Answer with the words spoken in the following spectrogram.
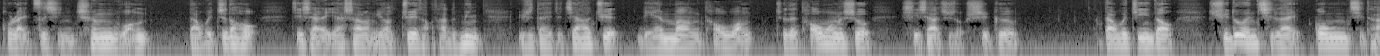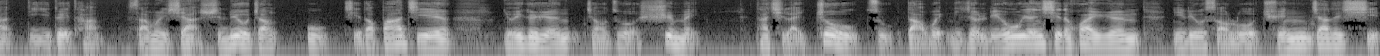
后来自行称王。大卫知道后，接下来，押沙龙要追讨他的命，于是带着家眷连忙逃亡。就在逃亡的时候，写下这首诗歌。大卫经历到许多人起来攻击他，敌对他。撒母耳记下十六章五节到八节，有一个人叫做示美，他起来咒诅大卫：“你这流人血的坏人，你流扫罗全家的血，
